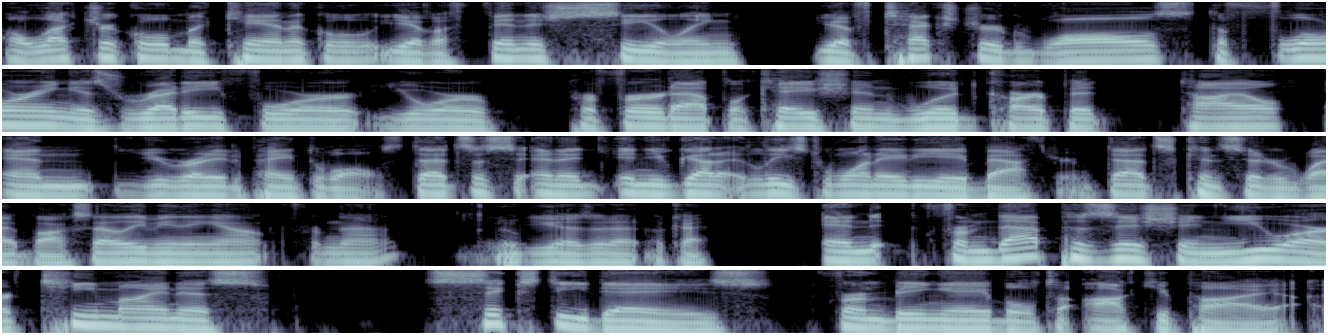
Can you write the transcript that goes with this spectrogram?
electrical, mechanical, you have a finished ceiling, you have textured walls, the flooring is ready for your preferred application, wood, carpet, tile and you're ready to paint the walls. That's a, and, and you've got at least one ADA bathroom. That's considered white box. Did I leave anything out from that? Nope. You guys are that? Okay. And from that position, you are T minus 60 days from being able to occupy. Uh,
